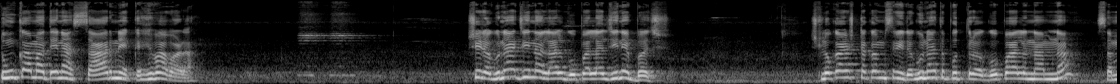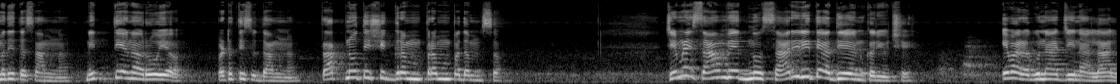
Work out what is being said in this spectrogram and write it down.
ટૂંકામાં તેના સારને કહેવાવાળા. શ્રી રઘુનાથજીના લાલ ગોપાલાલજીને ભજ. શ્લોકાષ્ટકમ શ્રી રઘુનાથ પુત્ર ગોપાલ નામના સમદિત સામના નિત્ય ન રોય પઠતી સુદામના પ્રાપ્નોતિ શીઘ્રમ પરમ પદમ જેમણે સામવેદનું સારી રીતે અધ્યયન કર્યું છે, એવા રઘુનાથજીના લાલ,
